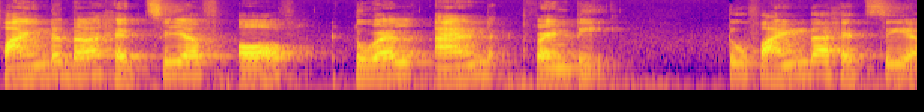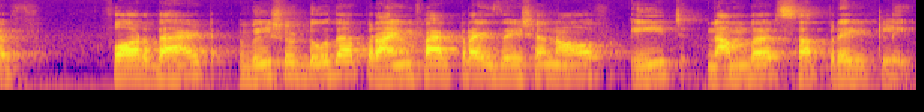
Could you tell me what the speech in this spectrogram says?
Find the HCF of 12 and 20. To find the HCF, for that we should do the prime factorization of each number separately.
